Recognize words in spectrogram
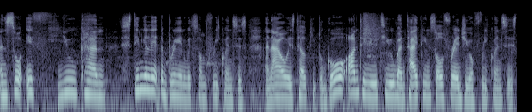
And so if you can stimulate the brain with some frequencies, and I always tell people, go onto YouTube and type in solfeggio frequencies,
